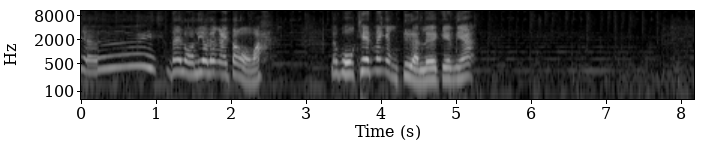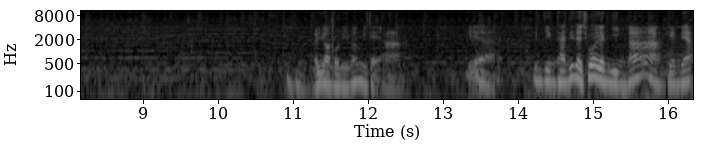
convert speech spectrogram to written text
เย้ยได้รอเลี้ยวแล้วไงต่อวะ แล้วโบเคนแม่งอย่างเกลื่อนเลยเกมเนี้ยแล้วยอนตัวนี้แม่งมีไก่อาเย้ยจริง ๆ แทนที่จะช่วยกันยิงนะเกมเนี้ย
